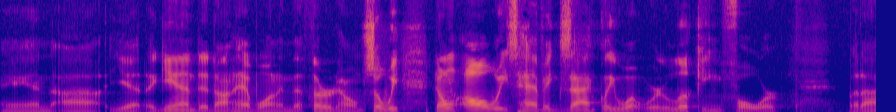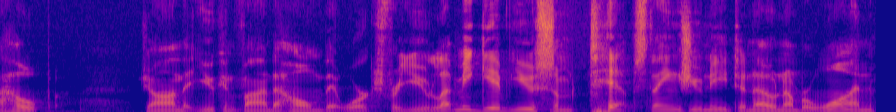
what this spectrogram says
and I yet again did not have one in the third home. So we don't always have exactly what we're looking for, but I hope, John, that you can find a home that works for you. Let me give you some tips, things you need to know. Number one,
